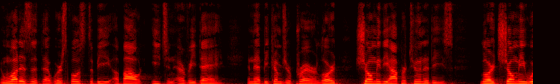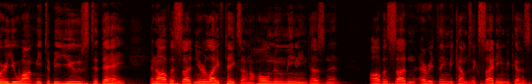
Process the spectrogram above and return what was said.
and what is it that we're supposed to be about each and every day. And that becomes your prayer. Lord, show me the opportunities. Lord, show me where you want me to be used today. And all of a sudden, your life takes on a whole new meaning, doesn't it? all of a sudden everything becomes exciting because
